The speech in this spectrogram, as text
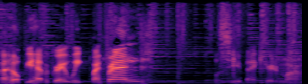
I hope you have a great week, my friend. We'll see you back here tomorrow.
